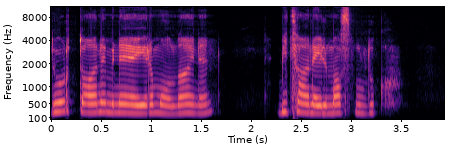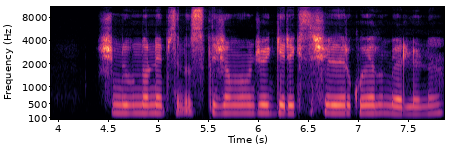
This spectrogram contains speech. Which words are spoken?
3-4 tane mi ne yerim oldu aynen. Bir tane elmas bulduk. Şimdi bunların hepsini ısıtacağım. Önce gereksiz şeyleri koyalım yerlerine.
